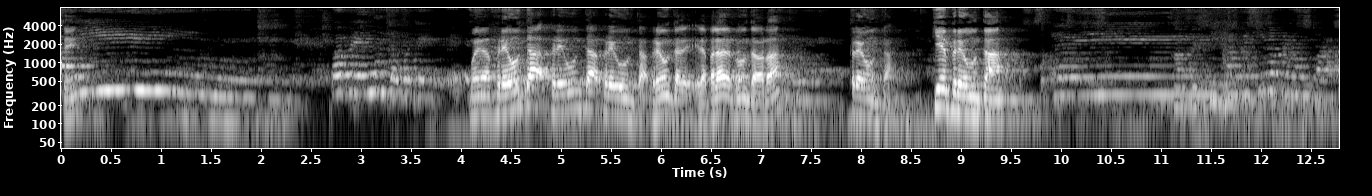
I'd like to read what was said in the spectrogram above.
¿Sí? Pregunta porque Bueno, pregunta, pregunta, pregunta. Pregunta, la palabra pregunta, ¿verdad? Pregunta. ¿Quién pregunta? campesino pregunta.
